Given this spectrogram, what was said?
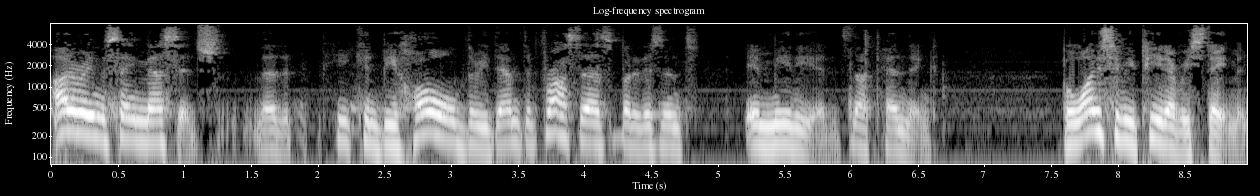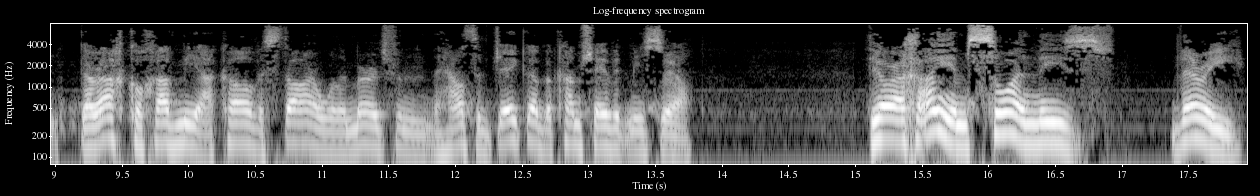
uttering the same message, that he can behold the redemptive process, but it isn't immediate. It's not pending. But why does he repeat every statement? Darach kochav mi Yaakov, a star will emerge from the house of Jacob, become Shevet Israel. The Ohr HaChaim saw in these very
